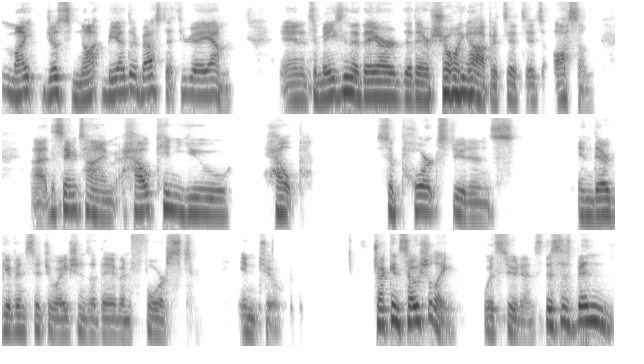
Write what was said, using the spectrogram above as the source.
might just not be at their best at 3 a.m. And it's amazing that they are that they're showing up. It's it's it's awesome. Uh, at the same time, how can you help support students in their given situations that they have been forced into. Check in socially with students. This has been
